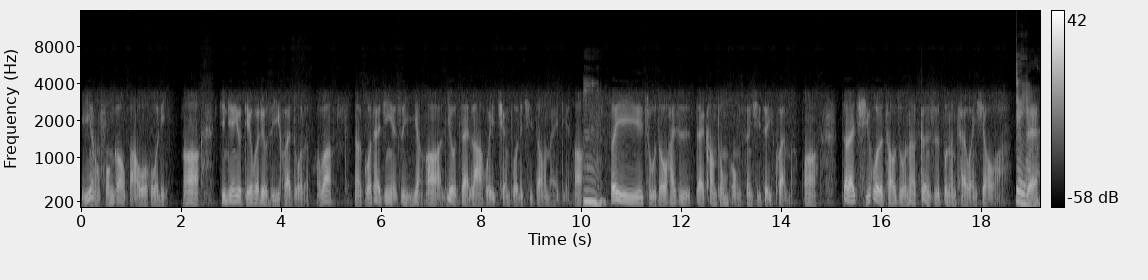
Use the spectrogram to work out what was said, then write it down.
一样逢高把握获利啊。今天又跌回六十一块多了，好吧？那国泰金也是一样啊，又再拉回前波的起涨的买点啊。嗯所以主轴还是在抗通膨升息这一块嘛，啊，再来期货的操作那更是不能开玩笑啊，对呀？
